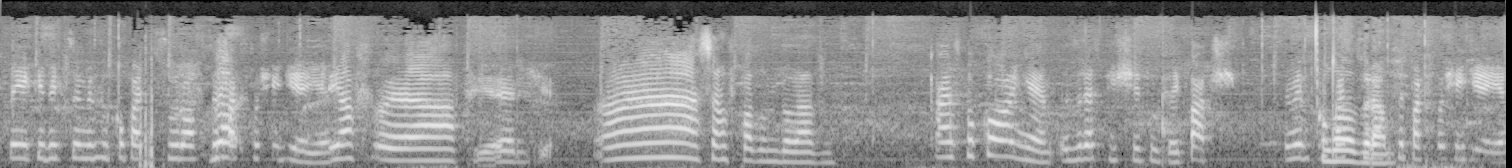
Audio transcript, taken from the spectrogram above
Tutaj, kiedy chcemy wykopać surowce, No. tak to się dzieje. Ja, ja pierdzie. A, sam wpadłem do lawy. Ale spokojnie, zrespisz się tutaj, patrz. Chcemy wykopać Dobra. surowce, patrz co się dzieje.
